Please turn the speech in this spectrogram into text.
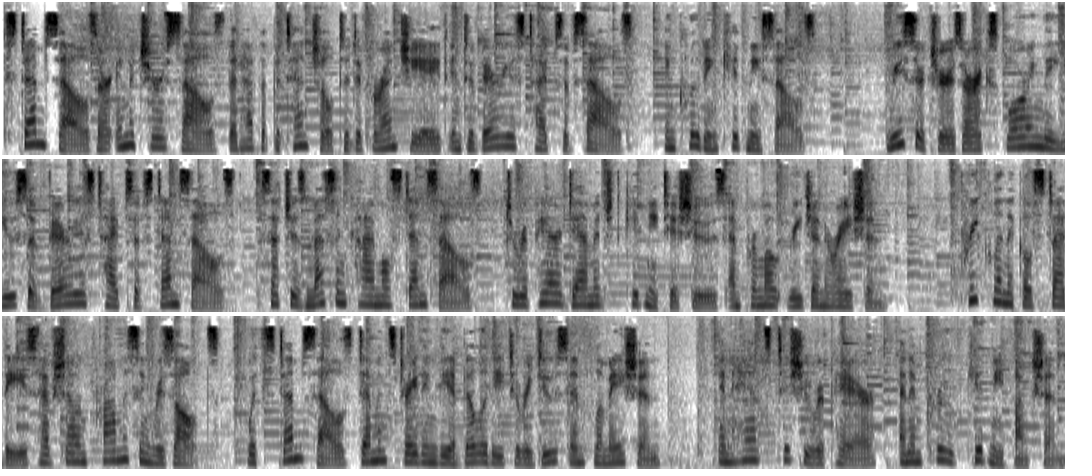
Stem cells are immature cells that have the potential to differentiate into various types of cells, including kidney cells. Researchers are exploring the use of various types of stem cells, such as mesenchymal stem cells, to repair damaged kidney tissues and promote regeneration. Preclinical studies have shown promising results, with stem cells demonstrating the ability to reduce inflammation, enhance tissue repair, and improve kidney function.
